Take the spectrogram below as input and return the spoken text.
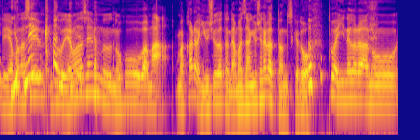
ー、で山田専務山田専務の方は、まあ、まあ彼は優秀だったんであんまり残業しなかったんですけどとは言いながらあの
